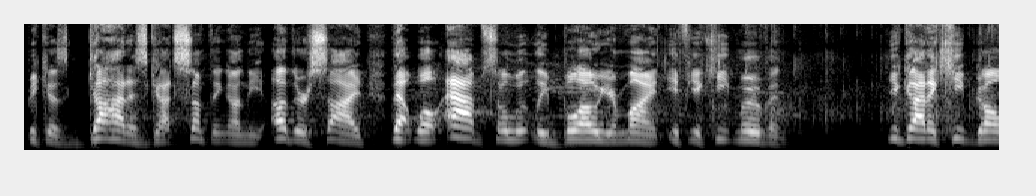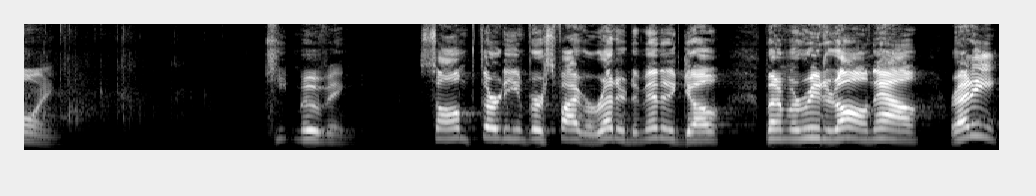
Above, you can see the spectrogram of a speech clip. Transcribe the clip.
because God has got something on the other side that will absolutely blow your mind if you keep moving. You got to keep going. Keep moving. Psalm 30 and verse 5, I read it a minute ago, but I'm going to read it all now. Ready?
